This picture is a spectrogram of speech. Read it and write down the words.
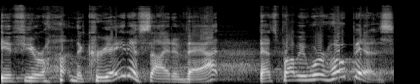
If you're on the creative side of that, that's probably where hope is.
